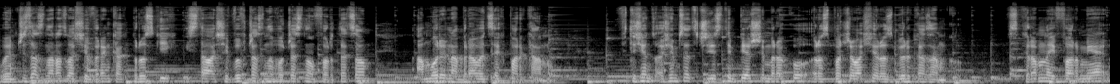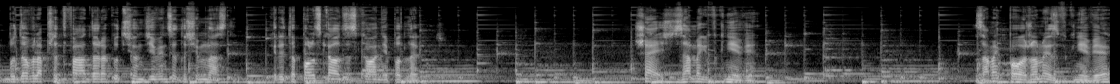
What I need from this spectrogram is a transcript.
Łęczyca znalazła się w rękach pruskich i stała się wówczas nowoczesną fortecą, a mury nabrały cech parkanu. W 1831 roku rozpoczęła się rozbiórka zamku. W skromnej formie budowla przetrwała do roku 1918, kiedy to Polska odzyskała niepodległość. 6. Zamek w Gniewie Zamek położony jest w Gniewie,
